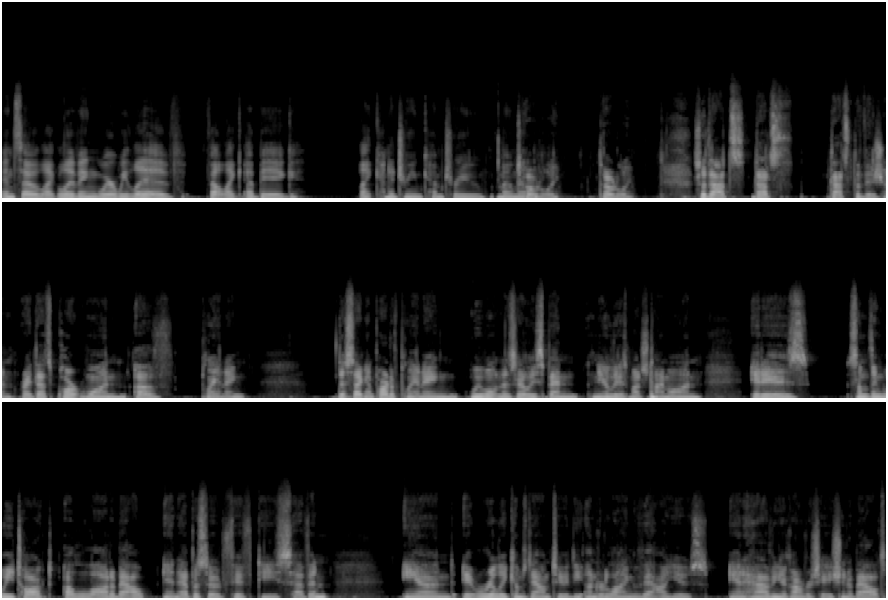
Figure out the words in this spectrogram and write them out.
and so like living where we live felt like a big, like kind of dream come true moment. Totally. Totally. So that's that's that's the vision, right? That's part 1 of planning. The second part of planning, we won't necessarily spend nearly as much time on. It is something we talked a lot about in episode 57 and it really comes down to the underlying values and having a conversation about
